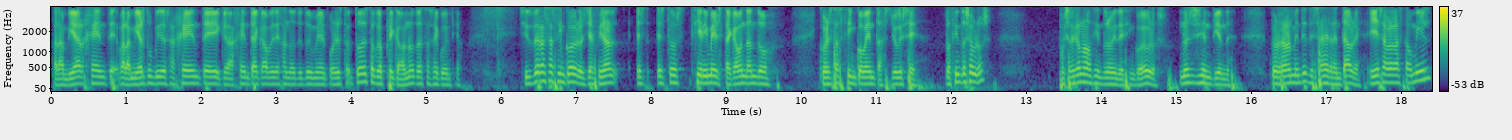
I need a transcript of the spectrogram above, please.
para enviar gente, para enviar tus vídeos a gente y que la gente acabe dejándote tu email por esto, todo esto que he explicado, ¿no? Toda esta secuencia. Si tú te gastas 5 euros y al final estos 100 emails te acaban dando con estas 5 ventas, yo qué sé, 200 euros, pues has ganado 195 euros. No sé si se entiende, pero realmente te sale rentable. Ella se habrá gastado 1000,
